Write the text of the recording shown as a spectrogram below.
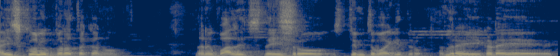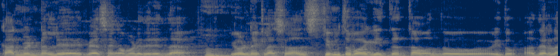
ಹೈಸ್ಕೂಲಿಗೆ ಬರೋ ತನಕನೂ ನನಗೆ ಬಾಲ್ಯದ ಸ್ನೇಹಿತರು ಸ್ಥಿಮಿತವಾಗಿದ್ದರು. ಅಂದರೆ ಈ ಕಡೆ ಕಾನ್ವೆಂಟ್ನಲ್ಲಿ ವ್ಯಾಸಂಗ ಮಾಡಿದ್ರಿಂದ ಏಳನೇ ಕ್ಲಾಸು ಅದು ಸ್ಥಿಮಿತವಾಗಿದ್ದಂಥ ಒಂದು ಇದು. ಅದೆಲ್ಲ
